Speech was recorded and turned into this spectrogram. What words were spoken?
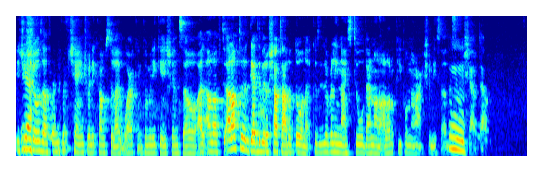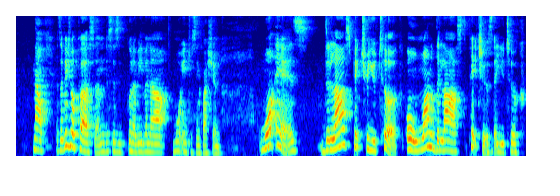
it just Yeah. shows how things have changed when it comes to like work and communication. So I, I love to I love to get a bit of shout out of Donut because it's a really nice tool that not a lot of people know actually. So that's a mm. shout out. Now, as a visual person, this is going to be even a more interesting question. What is the last picture you took, or one of the last pictures that you took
